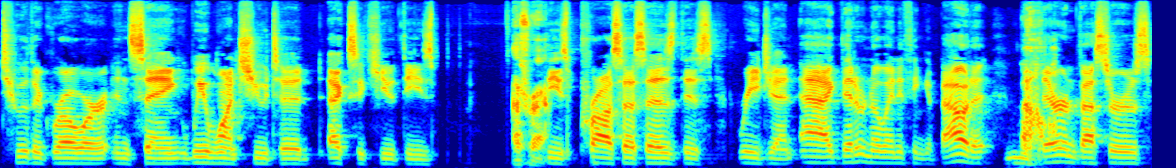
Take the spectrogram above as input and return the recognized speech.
to the grower and saying we want you to execute these That's right. these processes this regen ag they don't know anything about it no. but their investors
